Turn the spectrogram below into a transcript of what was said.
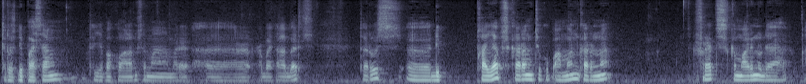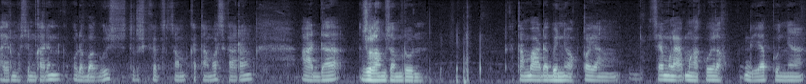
terus dipasang Raja Paku Alam sama uh, Robert Alberts. Terus uh, di sayap sekarang cukup aman karena Freds kemarin udah akhir musim kemarin udah bagus terus ketambah sekarang ada Zulham Zamrun. Ketambah ada Benny Okto yang saya mulai mengakui lah dia punya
